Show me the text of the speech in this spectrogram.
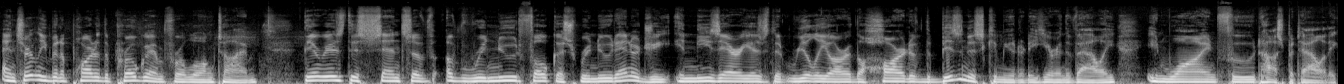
and certainly been a part of the program for a long time, there is this sense of, of renewed focus, renewed energy in these areas that really are the heart of the business community here in the Valley in wine, food, hospitality.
